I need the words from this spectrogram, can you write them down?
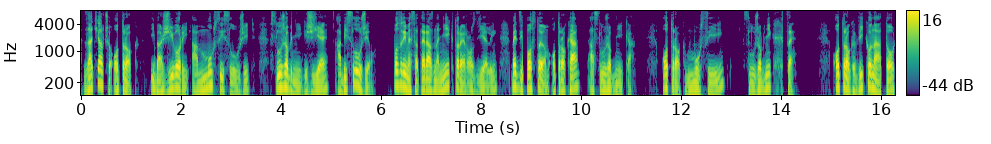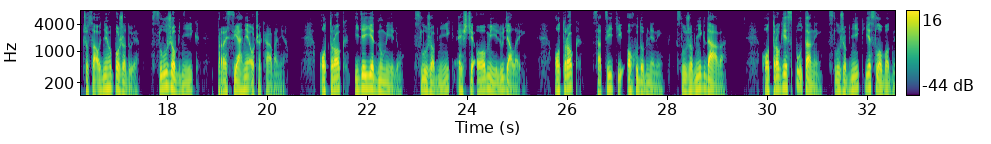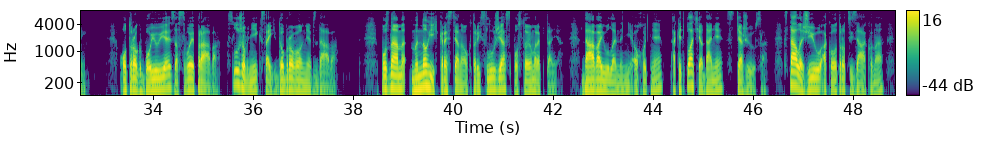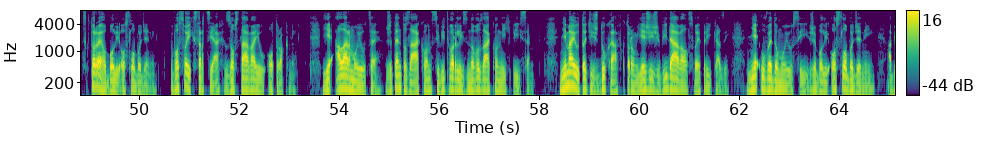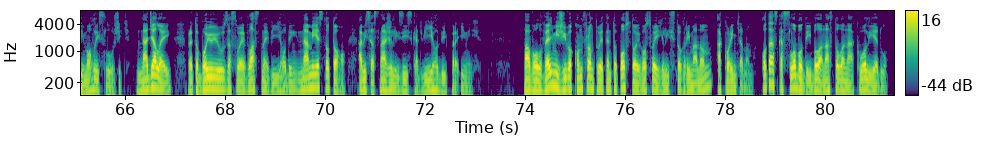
Zatiaľ čo otrok iba živorí a musí slúžiť, služobník žije, aby slúžil. Pozrime sa teraz na niektoré rozdiely medzi postojom otroka a služobníka. Otrok musí, služobník chce. Otrok vykoná to, čo sa od neho požaduje. Služobník presiahne očakávania. Otrok ide jednu míľu, služobník ešte o míľu ďalej. Otrok sa cíti ochudobnený, služobník dáva. Otrok je spútaný, služobník je slobodný. Otrok bojuje za svoje práva, služobník sa ich dobrovoľne vzdáva. Poznám mnohých kresťanov, ktorí slúžia s postojom reptania. Dávajú len neochotne a keď platia dane, stiažujú sa. Stále žijú ako otroci zákona, z ktorého boli oslobodení. Vo svojich srdciach zostávajú otrokmi. Je alarmujúce, že tento zákon si vytvorili z novozákonných písem. Nemajú totiž ducha, v ktorom Ježiš vydával svoje príkazy. Neuvedomujú si, že boli oslobodení, aby mohli slúžiť. Naďalej preto bojujú za svoje vlastné výhody, namiesto toho, aby sa snažili získať výhody pre iných. Pavol veľmi živo konfrontuje tento postoj vo svojich listoch Rimanom a Korintianom. Otázka slobody bola nastolená kvôli jedlu.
